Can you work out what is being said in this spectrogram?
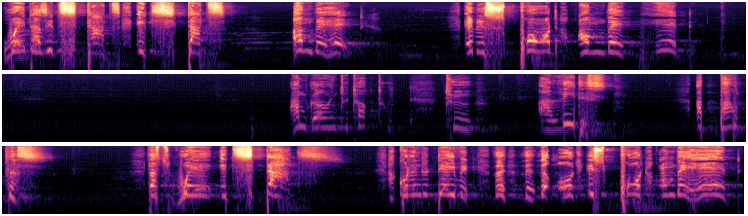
Where does it start? It starts on the head. It is poured on the head. I'm going to talk to, to our leaders about this. That's where it starts. According to David, the, the, the oil is poured on the head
